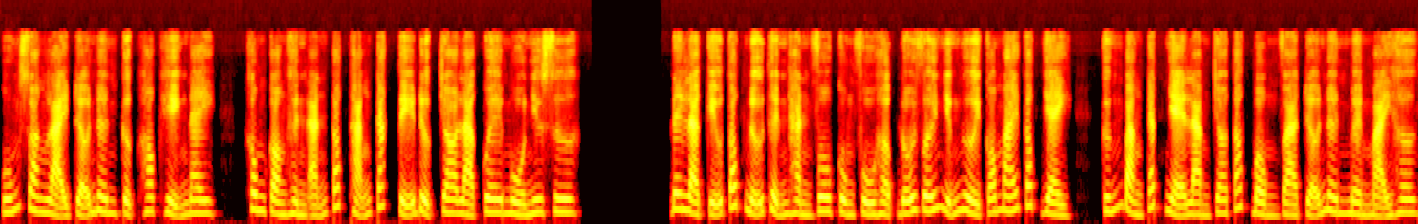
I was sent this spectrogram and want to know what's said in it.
uốn xoăn lại trở nên cực hot hiện nay, không còn hình ảnh tóc thẳng cắt tỉa được cho là quê mùa như xưa. Đây là kiểu tóc nữ thịnh hành vô cùng phù hợp đối với những người có mái tóc dày, cứng bằng cách nhẹ làm cho tóc bồng và trở nên mềm mại hơn.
